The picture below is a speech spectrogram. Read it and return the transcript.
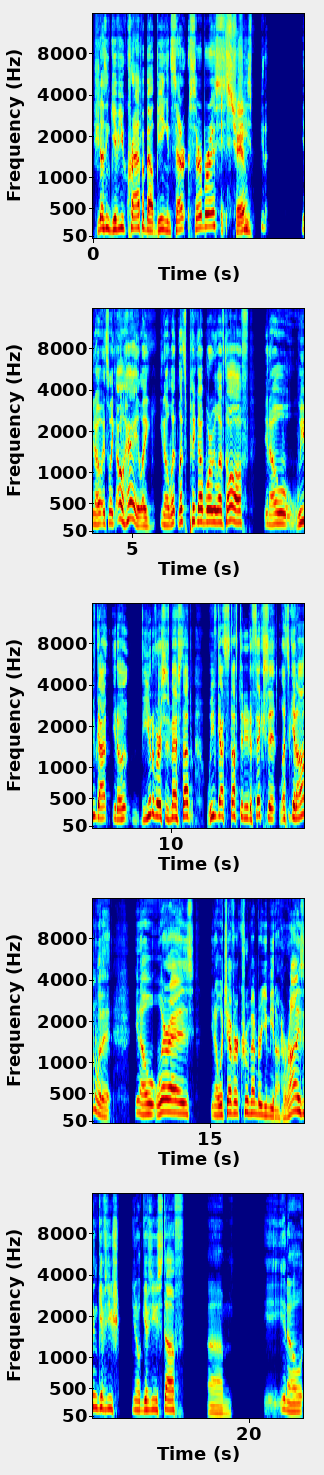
She doesn't give you crap about being in Cer- Cerberus. It's true. She's you know, you know, it's like oh hey, like you know, let let's pick up where we left off. You know, we've got you know the universe is messed up. We've got stuff to do to fix it. Let's get on with it. You know, whereas you know whichever crew member you meet on Horizon gives you you know gives you stuff. Um, you know,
